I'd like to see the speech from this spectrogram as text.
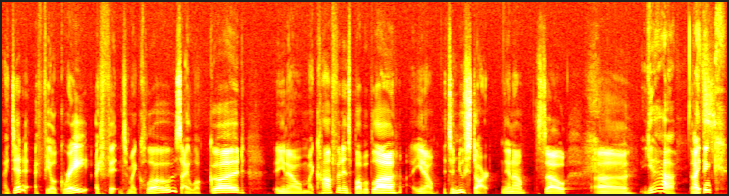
I did it. I feel great. I fit into my clothes. I look good. You know, my confidence, blah, blah, blah. You know, it's a new start, you know? So, uh, Yeah, I think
